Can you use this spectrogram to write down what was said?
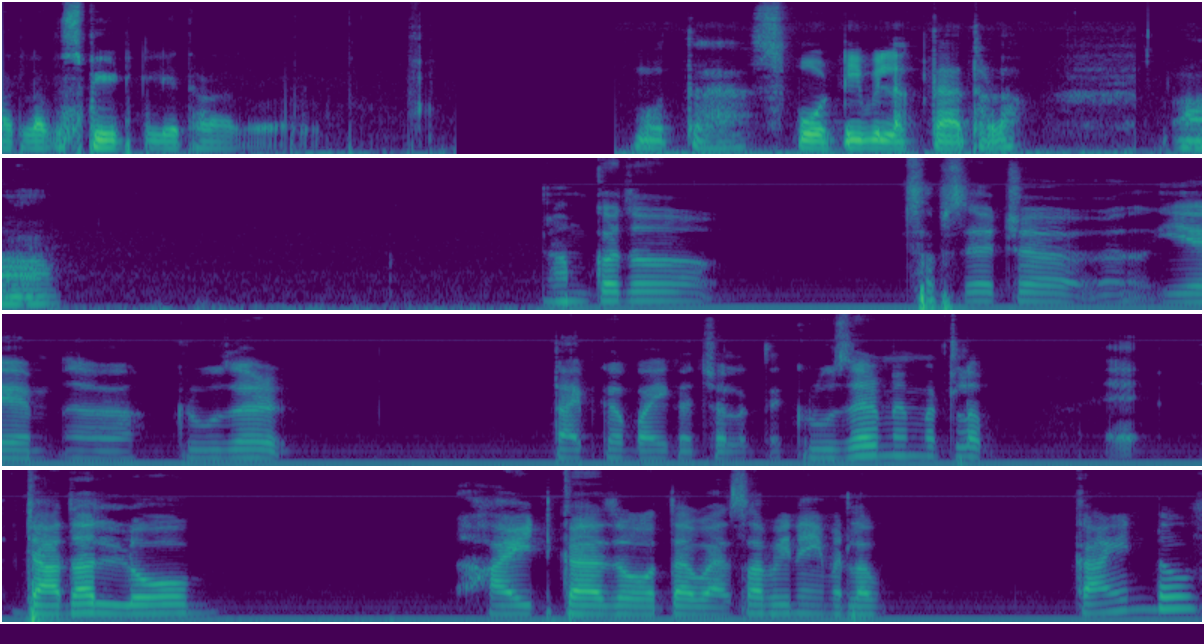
मतलब स्पीड के लिए थोड़ा वो। तो है स्पोर्टी भी लगता है थोड़ा। हाँ। हमको तो सबसे अच्छा ये क्रूजर टाइप का बाइक अच्छा लगता है। क्रूजर में मतलब ज़्यादा लो हाइट का जो होता है वैसा भी नहीं मतलब काइंड ऑफ़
